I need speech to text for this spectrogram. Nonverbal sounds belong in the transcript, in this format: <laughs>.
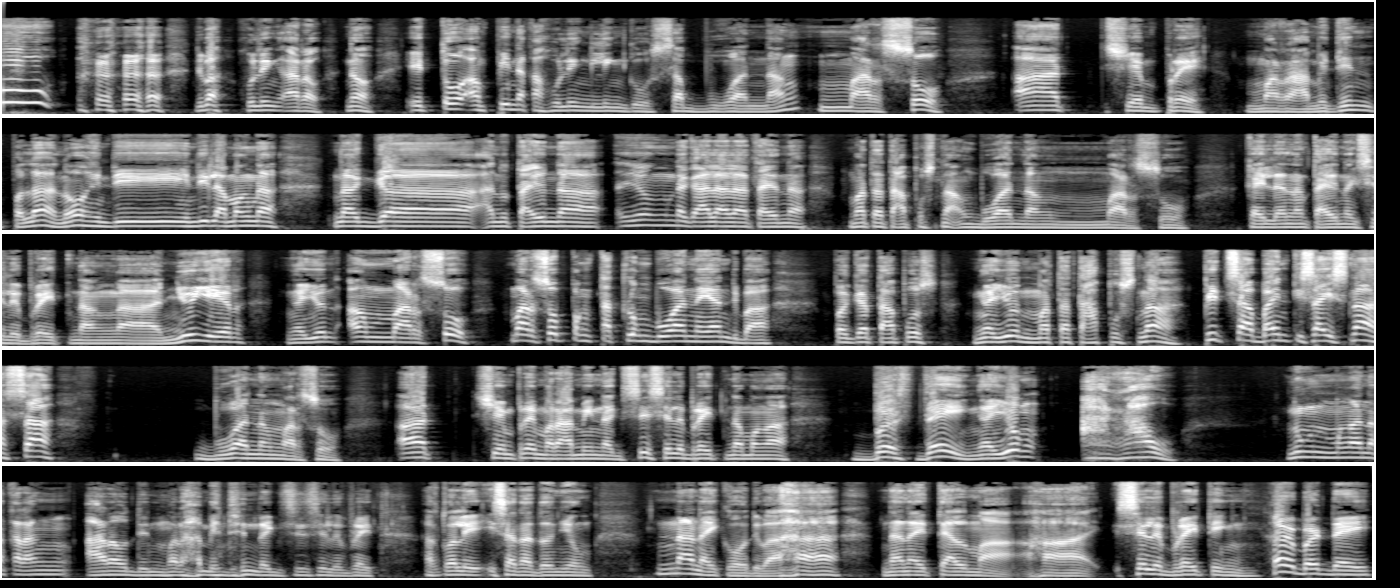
<laughs> 'Di ba? Huling araw. No, ito ang pinakahuling linggo sa buwan ng Marso. At siyempre, marami din pala, no? Hindi hindi lamang na nag uh, ano tayo na yung nag-aalala tayo na matatapos na ang buwan ng Marso. Kailan lang tayo nag-celebrate ng uh, New Year? Ngayon ang Marso. Marso pang tatlong buwan na yan, di ba? Pagkatapos, ngayon matatapos na. Pizza 26 na sa buwan ng Marso. At syempre maraming nagsiselebrate ng mga birthday ngayong araw. Nung mga nakarang araw din <laughs> marami din nagsiselebrate. Actually, isa na doon yung nanay ko, di ba? <laughs> nanay Telma uh, celebrating her birthday.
